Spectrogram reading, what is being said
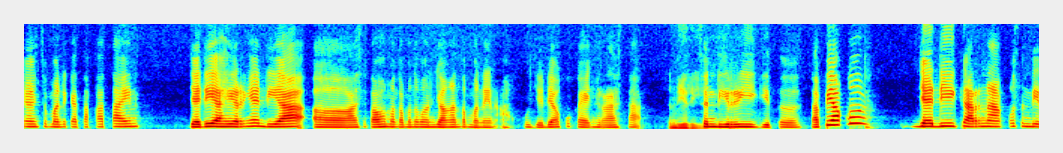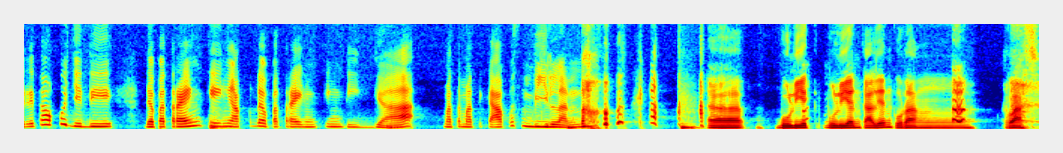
yang cuma dikata-katain. Jadi akhirnya dia eh, ngasih tahu sama teman-teman jangan temenin aku. Jadi aku kayak ngerasa Sendiri. sendiri gitu. Tapi aku jadi karena aku sendiri tuh aku jadi dapat ranking. Aku dapat ranking 3, matematika aku 9 tuh. Eh bully bulian kalian kurang keras.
